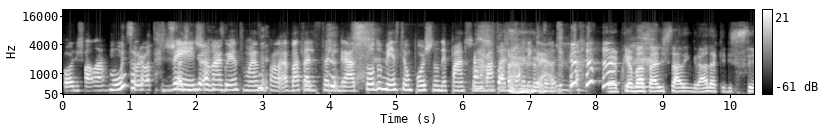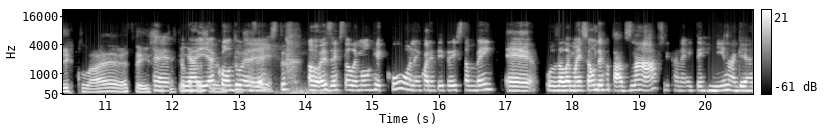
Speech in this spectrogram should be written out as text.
pode falar muito sobre a Batalha de Gente, Stalingrado. Gente, eu não aguento mais a, a Batalha de Stalingrado. Todo mês tem um post no Depart sobre a Batalha de Stalingrado. É porque a Batalha de Stalingrado, aquele cerco lá, é, é tenso. É, e aí é quando o exército, o exército alemão recua, né, em 43 também, é, os alemães são derrotados na África, né, e termina a guerra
